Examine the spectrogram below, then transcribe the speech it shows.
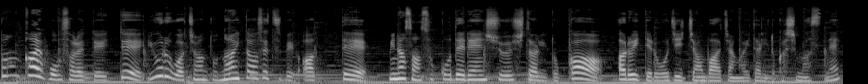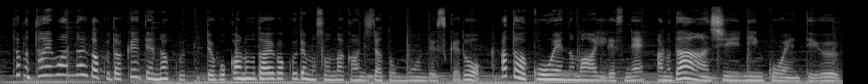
般開放されていて夜はちゃんとナイター設備があって皆さんそこで練習したりとか歩いてるおじいちゃんおばあちゃんがいたりとかしますね。多分台湾大学だけでなくって他の大学でもそんな感じだと思うんですけどあとは公園の周りですね。あのダーン森林公園っていう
